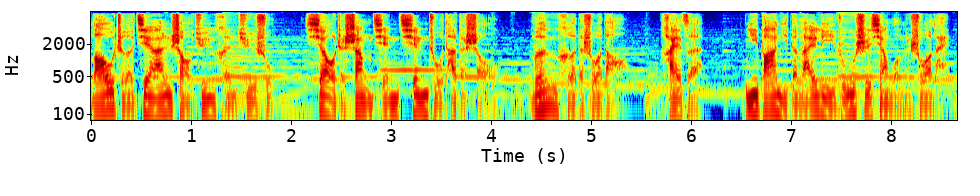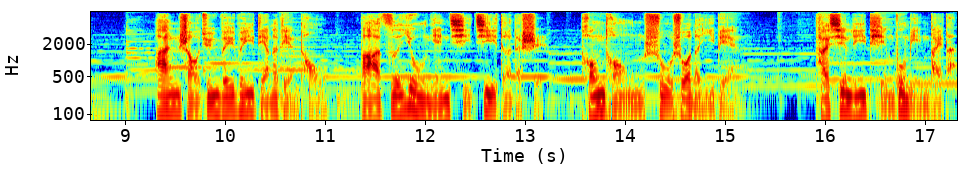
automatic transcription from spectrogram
老者见安少君很拘束，笑着上前牵住他的手，温和地说道：“孩子，你把你的来历如实向我们说来。”安少君微微点了点头，把自幼年起记得的事统统述说了一遍。他心里挺不明白的，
